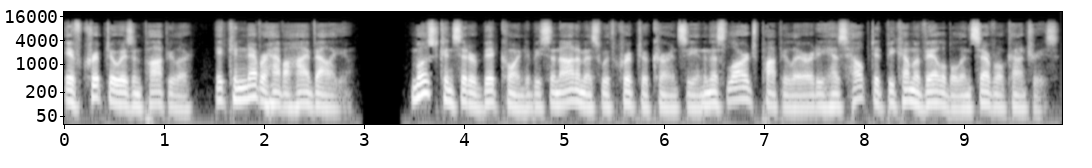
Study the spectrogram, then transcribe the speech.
If crypto isn't popular, it can never have a high value. Most consider Bitcoin to be synonymous with cryptocurrency, and this large popularity has helped it become available in several countries.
